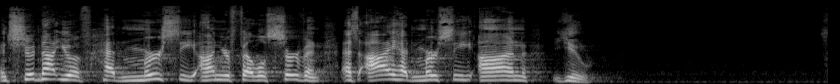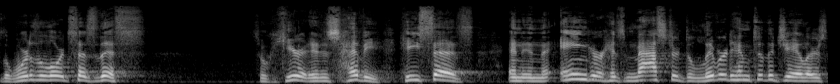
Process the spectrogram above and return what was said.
And should not you have had mercy on your fellow servant as I had mercy on you? So the word of the Lord says this. So hear it, it is heavy. He says, and in the anger, his master delivered him to the jailers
